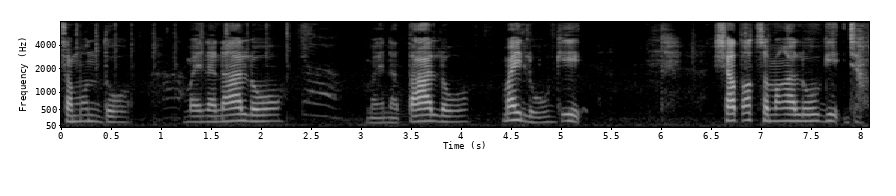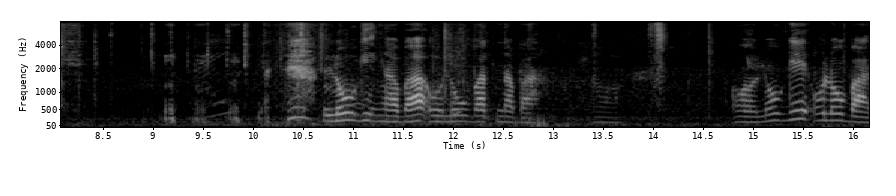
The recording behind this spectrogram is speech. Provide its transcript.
sa mundo. May nanalo, may natalo, may lugi. Shoutout sa mga lugi dyan. lugi nga ba o lubat na ba? O, o lugi o lubat.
